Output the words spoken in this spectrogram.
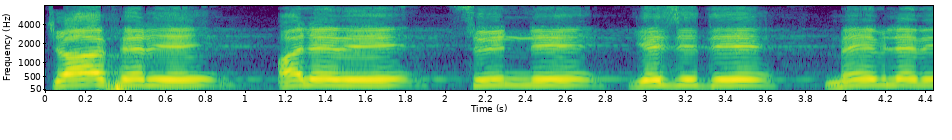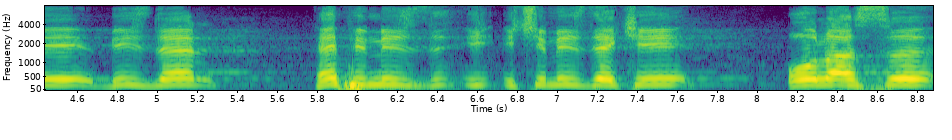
Caferi, Alevi, Sünni, Yezidi, Mevlevi bizler hepimiz içimizdeki olası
